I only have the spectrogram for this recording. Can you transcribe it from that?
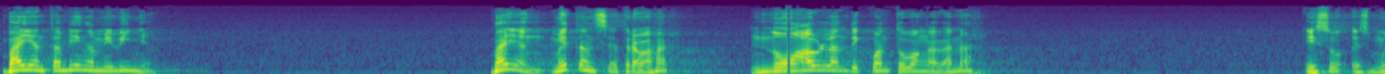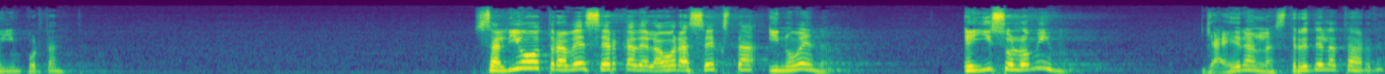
vayan también a mi viña. Vayan, métanse a trabajar. No hablan de cuánto van a ganar. Eso es muy importante. Salió otra vez cerca de la hora sexta y novena e hizo lo mismo. Ya eran las tres de la tarde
